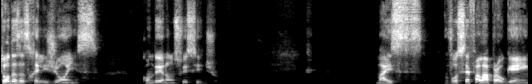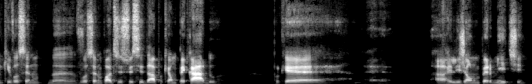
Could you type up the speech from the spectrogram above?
todas as religiões condenam suicídio. Mas você falar para alguém que você não, né, você não pode se suicidar porque é um pecado, porque é, a religião não permite,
